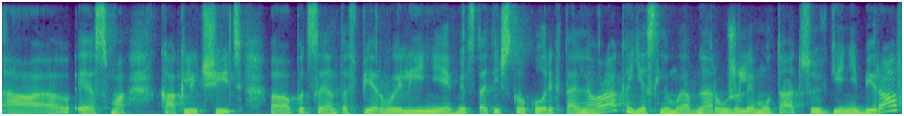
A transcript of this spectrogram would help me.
а, ЭСМА, как лечить пациентов первой линии метастатического колоректального рака, если мы обнаружили мутацию в гене BRAF.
